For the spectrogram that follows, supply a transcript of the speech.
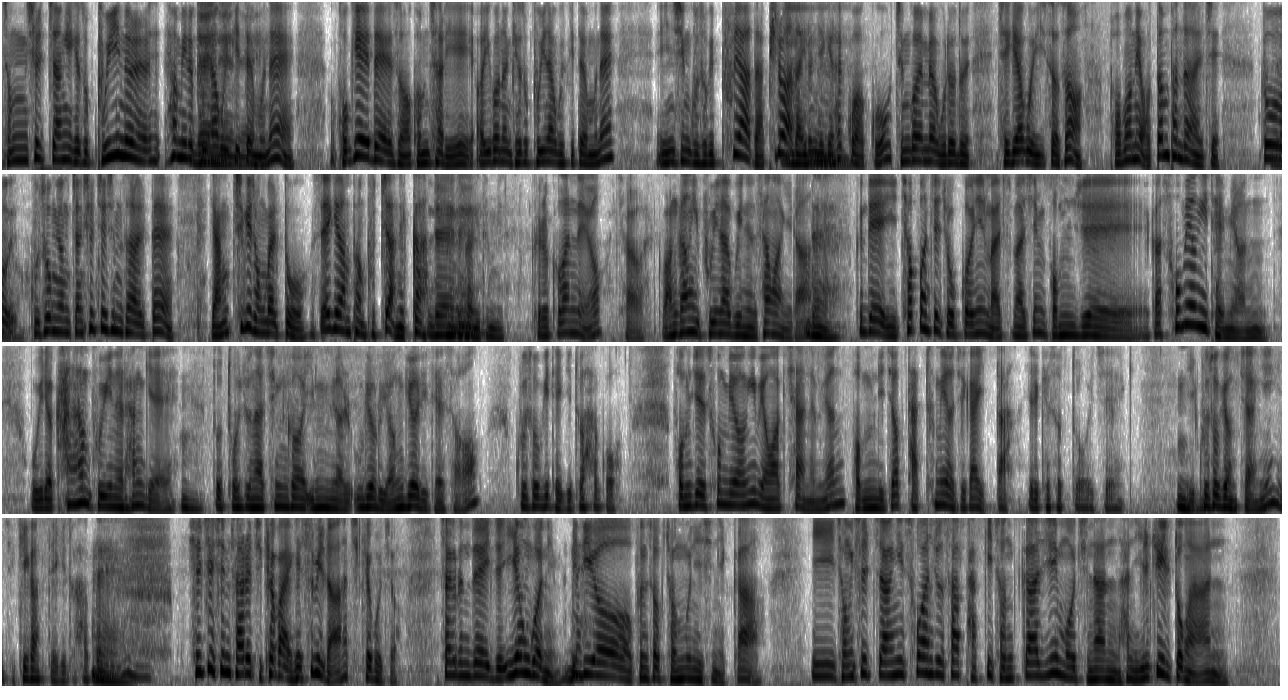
정 실장이 계속 부인을 혐의를 부인하고 네네네. 있기 때문에 거기에 대해서 검찰이 어, 이거는 계속 부인하고 있기 때문에 인신 구속이 필요하다, 필요하다 이런 음. 얘기를 할 것 같고 증거인멸 우려도 제기하고 있어서 법원이 어떤 판단할지 또 그래요. 구속영장 실질 심사할 때 양측이 정말 또 세게 한 판 붙지 않을까 그런 생각이 듭니다. 그럴 것 같네요. 자, 완강히 부인하고 있는 상황이라. 네. 근데 이 첫 번째 조건인 말씀하신 범죄가 소명이 되면 오히려 강한 부인을 한 게또 음. 도주나 증거 인멸 우려로 연결이 돼서 구속이 되기도 하고 범죄 소명이 명확치 않으면 법리적 다툼의 여지가 있다. 이렇게 해서 또 이제 음. 이 구속영장이 이제 기각되기도 하고 네. 실질 심사를 지켜봐야겠습니다. 지켜보죠. 자 그런데 이제 이영권님 네. 미디어 분석 전문이시니까 이 정 실장이 소환 조사 받기 전까지 뭐 지난 한 일주일 동안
